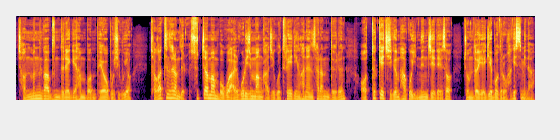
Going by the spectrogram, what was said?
전문가 분들에게 한번 배워보시고요. 저 같은 사람들, 숫자만 보고 알고리즘만 가지고 트레이딩 하는 사람들은 어떻게 지금 하고 있는지에 대해서 좀 더 얘기해 보도록 하겠습니다.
